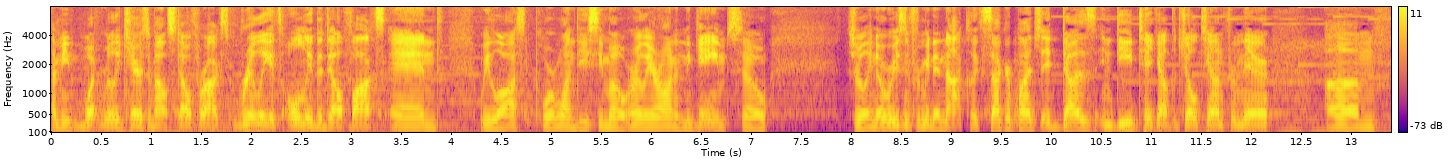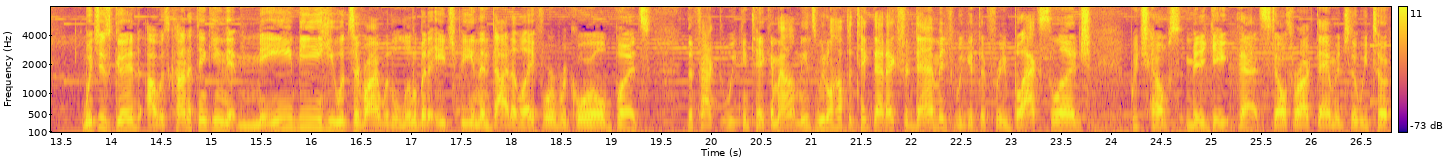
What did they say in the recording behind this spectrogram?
I mean, what really cares about Stealth Rocks? Really, it's only the Delphox, and we lost poor One Wandissimo earlier on in the game, so there's really no reason for me to not click Sucker Punch. It does indeed take out the Jolteon from there. Um, which is good. I was kind of thinking that maybe he would survive with a little bit of HP and then die to Life Orb Recoil, but the fact that we can take him out means we don't have to take that extra damage. We get the free Black Sludge, which helps mitigate that Stealth Rock damage that we took,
